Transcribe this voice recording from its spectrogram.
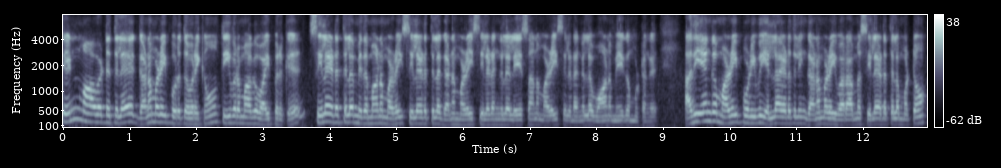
தென் மாவட்டத்தில் கனமழை பொறுத்த வரைக்கும் தீவிரமாக வாய்ப்பு இருக்கு. சில இடத்துல மிதமான மழை சில இடத்துல கனமழை சில இடங்களில் லேசான மழை சில இடங்களில் வான மேகமூட்டங்க அது ஏங்க மழை பொழிவு? எல்லா இடத்துலையும் கனமழை வராமல் சில இடத்துல மட்டும்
